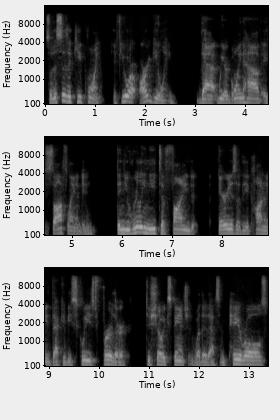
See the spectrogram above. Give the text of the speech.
So, this is a key point. If you are arguing that we are going to have a soft landing, then you really need to find areas of the economy that could be squeezed further to show expansion, whether that's in payrolls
